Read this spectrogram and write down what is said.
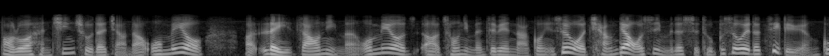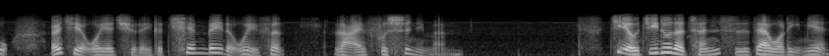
保罗很清楚的讲到，我没有。啊，累着你们，我没有啊，从你们这边拿供应，所以我强调我是你们的使徒，不是为了这个缘故，而且我也取了一个谦卑的位分来服侍你们。既有基督的诚实在我里面，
